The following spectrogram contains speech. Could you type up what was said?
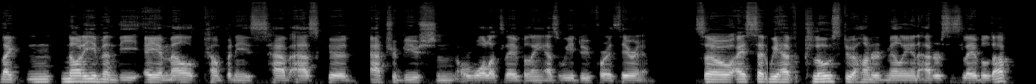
Like, n- not even the AML companies have as good attribution or wallet labeling as we do for Ethereum. So I said we have close to 100 million addresses labeled up.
